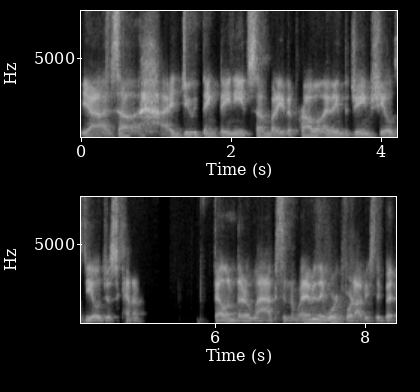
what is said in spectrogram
yeah, so I do think they need somebody. The problem, I think, the James Shields deal just kind of fell into their laps, and I mean, they worked for it, obviously, but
